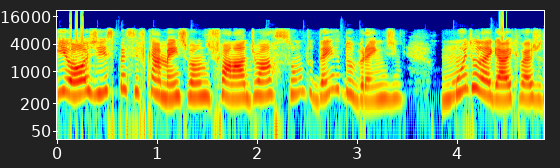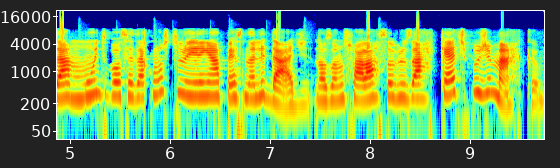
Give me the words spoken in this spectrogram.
E hoje, especificamente, vamos falar de um assunto dentro do branding muito legal e que vai ajudar muito vocês a construírem a personalidade. Nós vamos falar sobre os arquétipos de marca.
